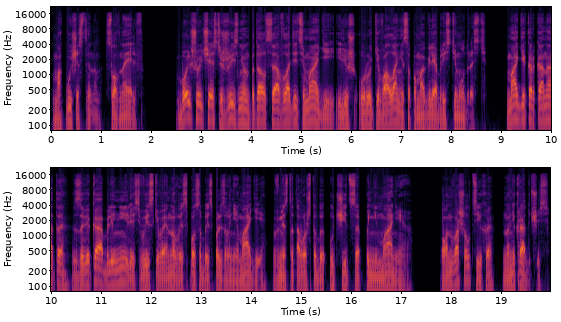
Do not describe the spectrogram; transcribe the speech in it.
могущественным, словно эльф. Большую часть жизни он пытался овладеть магией, и лишь уроки Валаниса помогли обрести мудрость. Маги Карканата за века обленились, выискивая новые способы использования магии, вместо того, чтобы учиться пониманию. Он вошел тихо, но не крадучись.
